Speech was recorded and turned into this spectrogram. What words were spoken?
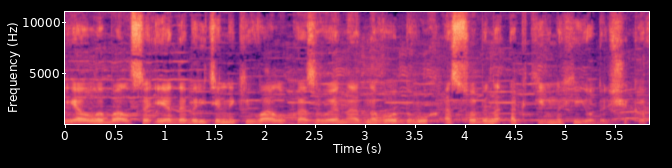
Я улыбался и одобрительно кивал, указывая на одного-двух особенно активных йодальщиков.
